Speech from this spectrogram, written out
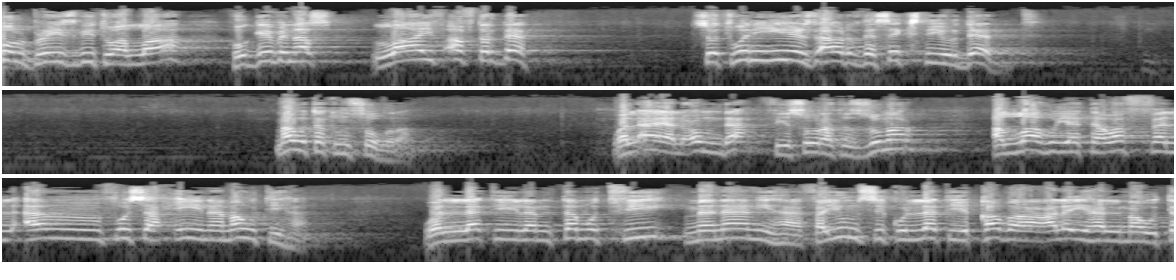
All praise be to Allah who given us life after death. So 20 years out of the 60 you're dead. موتة صغرى والآية العمدة في سورة الزمر الله يتوفى الأنفس حين موتها والتي لم تمت في منامها فيمسك التي قضى عليها الموت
